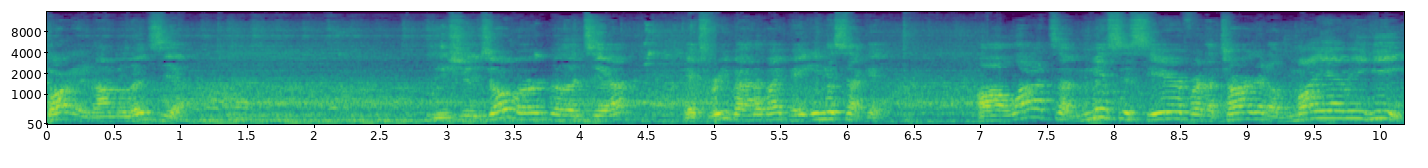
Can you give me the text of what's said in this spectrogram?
Martin on Valencia. He shoots over Valencia. It's rebounded by the second. Uh, lots of misses here for the target of Miami Heat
